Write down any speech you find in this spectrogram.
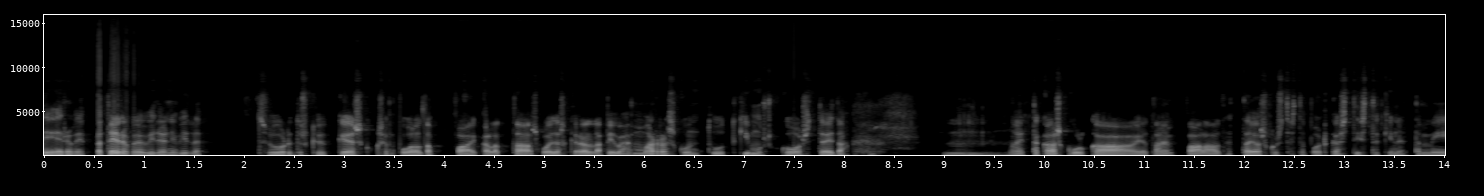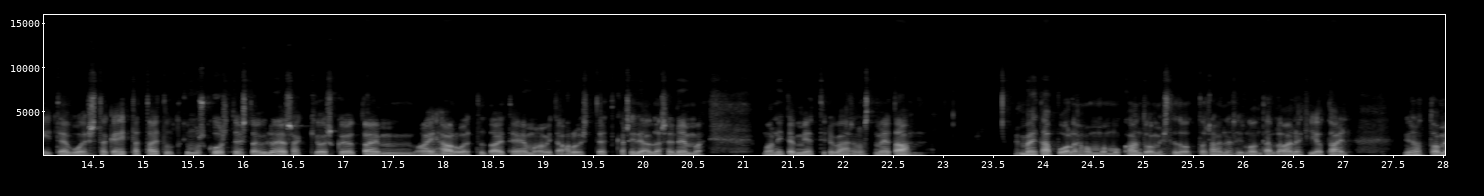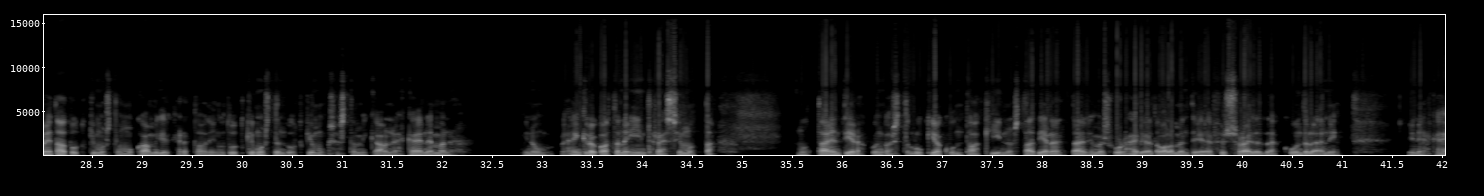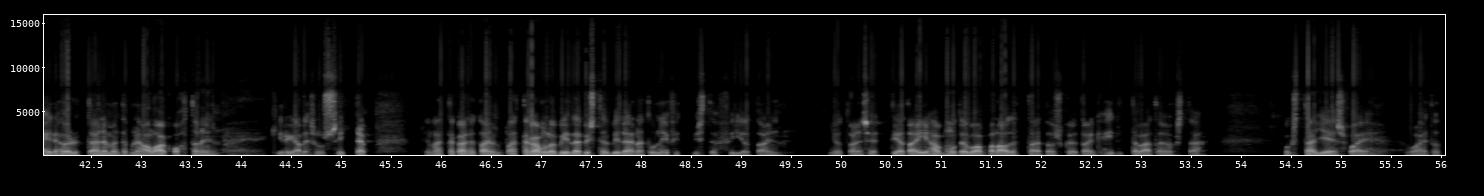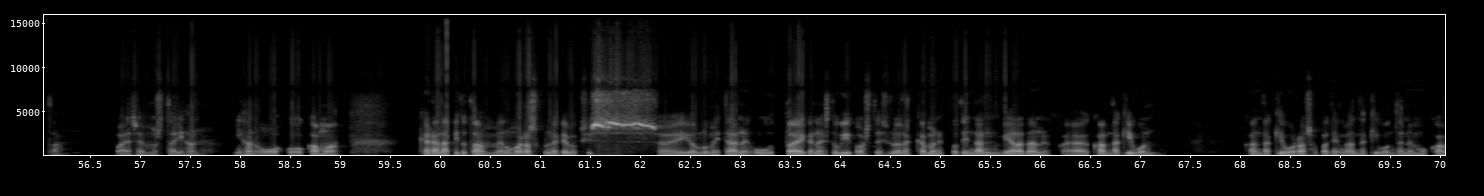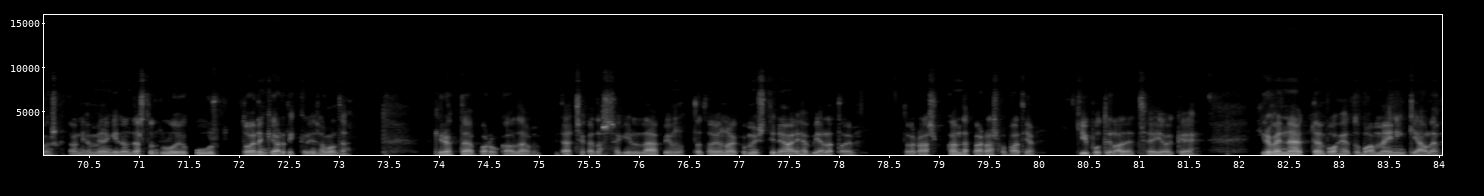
Tervepä terve, Vileni Ville suorituskykykeskuksen puolelta paikalla taas. Voitaisiin käydä läpi vähän marraskuun tutkimuskoosteita. Mm, laittakaa kuulkaa jotain palautetta joskus tästä podcastistakin, että miten voisi sitä kehittää, tai tutkimuskoosteista yleensäkin, olisiko jotain aihealuetta tai teemaa, mitä haluaisitte, että käsiteltäisiin enemmän. Mä oon itse miettinyt vähän sellaista meta, metapuolen homman mukaan tuomista, että ottaisi aina silloin tällä ainakin jotain niin sanottua metatutkimusta mukaan, mikä kertoo niin kuin tutkimusten tutkimuksesta, mikä on ehkä enemmän minun henkilökohtainen intressi, mutta, mutta en tiedä kuinka sitä lukijakuntaa kiinnostaa. Tiedän, että esimerkiksi urheilijoita, valmentajia ja fyssareita tätä kuuntelee, niin, niin ehkä heitä hyödyttää enemmän tämmöinen alakohtainen kirjallisuus sitten. Niin laittakaa, jotain, laittakaa mulle ville.vileenä.tunifit.fi jotain, jotain settiä tai ihan muuten vaan palautetta, että olisiko jotain kehitettävää tai onko tämä, onko tämä jees vai, vai tota, vai semmoista ihan, ihan ok kamaa. Käydään läpi, tota, meillä on marraskuun näkemyksissä ei ollut mitään uutta eikä näistä tukikosteista yleensäkään. Mä nyt otin tämän, vielä tämän kantakivun, kantakivun, rasvapatian kantakivun tänne mukaan, koska tämä on ihan mielenkiintoinen. Tästä on tullut joku uusi toinenkin artikkeli samalta kirjoittajaporukalta, pitää tsekata sekin läpi, mutta toi on aika mystinen aihe vielä toi, toi ras, ja kiputilat, että se ei oikein hirveän näyttöön pohjautuvaa meininkiä ole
